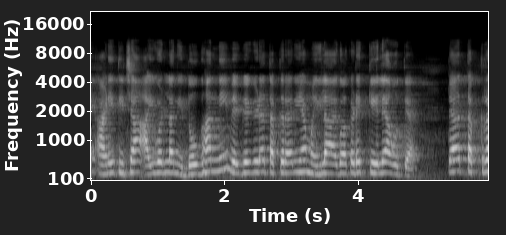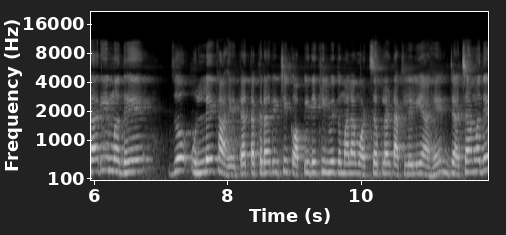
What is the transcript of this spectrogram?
आणि तिच्या आईवडिलांनी दोघांनी वेगवेगळ्या तक्रारी ह्या महिला आयोगाकडे केल्या होत्या. त्या तक्रारीमध्ये जो उल्लेख आहे त्या तक्रारीची कॉपी देखील मी तुम्हाला व्हॉट्सअपला टाकलेली आहे. ज्याच्यामध्ये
